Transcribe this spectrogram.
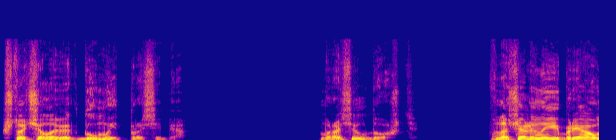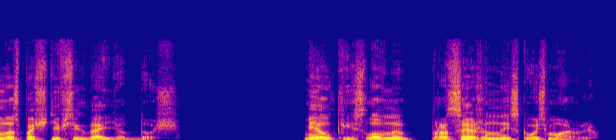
что человек думает про себя. Моросил дождь. В начале ноября у нас почти всегда идет дождь. Мелкий, словно процеженный сквозь марлю.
